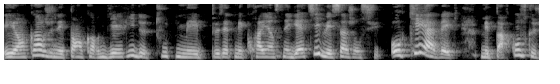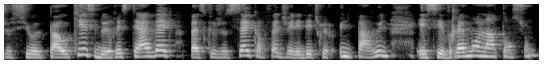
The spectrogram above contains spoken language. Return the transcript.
et encore je n'ai pas encore guéri de toutes mes peut-être mes croyances négatives et ça j'en suis ok avec. Mais par contre ce que je suis pas ok c'est de rester avec parce que je sais qu'en fait je vais les détruire une par une et c'est vraiment l'intention.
